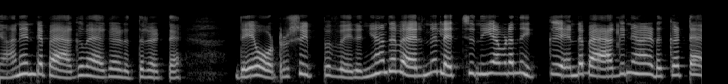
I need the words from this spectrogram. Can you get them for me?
ഞാൻ എന്റെ ബാഗ് വേഗം എടുത്തിടട്ടെ. ദേ ഓട്ടോറിക്ഷ ഇപ്പൊ വരും. ഞാൻ അത് വരുന്ന ലച്ചു നീ അവിടെ നിക്ക്. എന്റെ ബാഗ് ഞാൻ എടുക്കട്ടെ.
